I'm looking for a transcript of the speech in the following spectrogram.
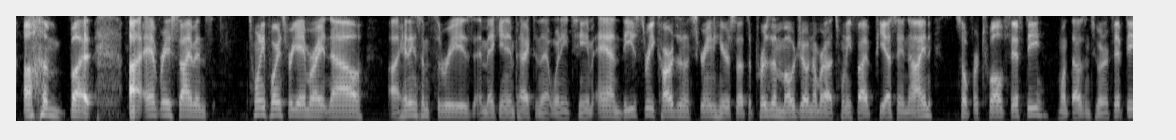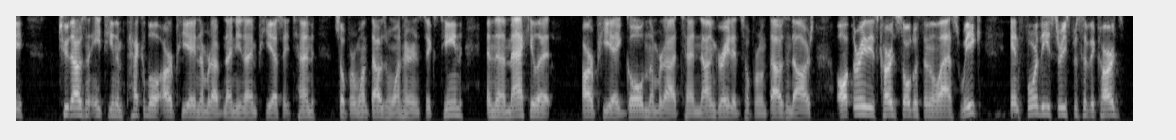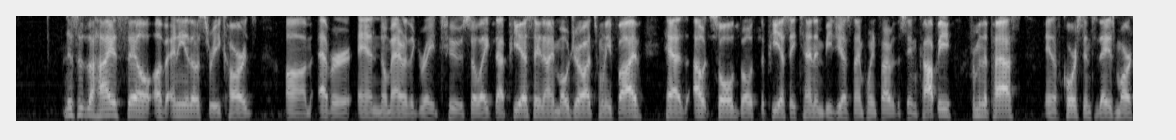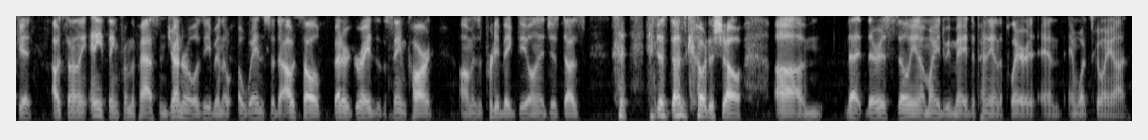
um, but uh, Anthony Simons, 20 points per game right now, uh, hitting some threes and making an impact in that winning team. And these three cards on the screen here. So that's a Prism Mojo number out 25 PSA 9. So for 1250, 1250. 2018 impeccable RPA numbered up 99 PSA 10, so for 1,116, and the immaculate RPA gold numbered out 10, non-graded, so for $1,000. All three of these cards sold within the last week, and for these three specific cards, this is the highest sale of any of those three cards um, ever, and no matter the grade too. So like that PSA 9 Mojo at 25 has outsold both the PSA 10 and BGS 9.5 of the same copy from in the past, and of course in today's market outselling anything from the past in general is even a, a win. So to outsell better grades of the same card um, is a pretty big deal, and it just does it just does go to show um, that there is still you know money to be made depending on the player and and what's going on.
